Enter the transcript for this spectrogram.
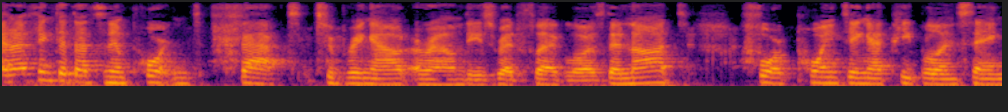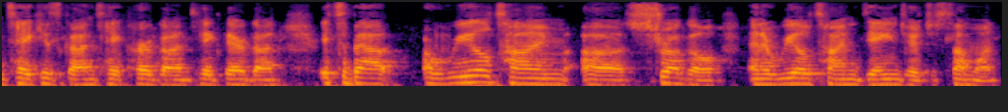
And I think that that's an important fact to bring out around these red flag laws. They're not for pointing at people and saying, take his gun, take her gun, take their gun. It's about a real time uh, struggle and a real time danger to someone,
